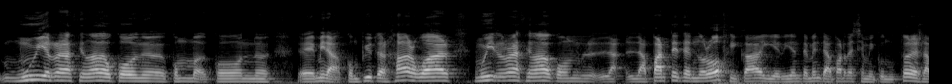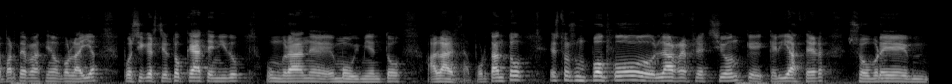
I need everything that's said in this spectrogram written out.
muy relacionado con, con, mira, computer hardware, muy relacionado con la, parte tecnológica y evidentemente la parte de semiconductores, la parte relacionada con la IA, pues sí que es cierto que ha tenido un gran movimiento al alza. Por tanto, esto es un poco la reflexión que quería hacer sobre,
